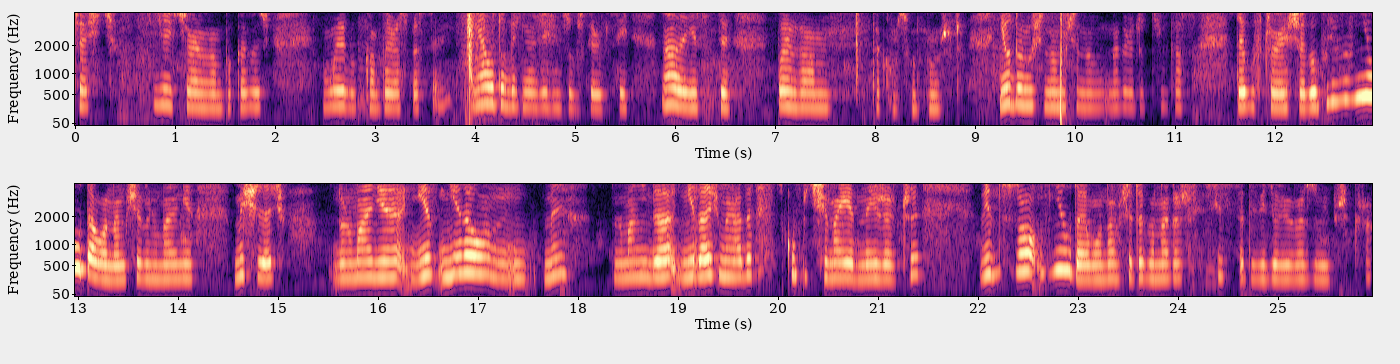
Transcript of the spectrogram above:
Cześć. Dzisiaj chciałem wam pokazać mojego kampera z pastel. Miało to być na 10 subskrypcji, no ale niestety powiem wam taką smutną rzecz. Nie udało się nam się na- nagrać odcinka z tego wczorajszego, ponieważ nie udało nam się normalnie myśleć. Normalnie nie, nie dało my normalnie da, nie daliśmy rady skupić się na jednej rzeczy. Więc no, nie udało nam się tego nagrać, więc niestety widzowie bardzo mi przykro.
